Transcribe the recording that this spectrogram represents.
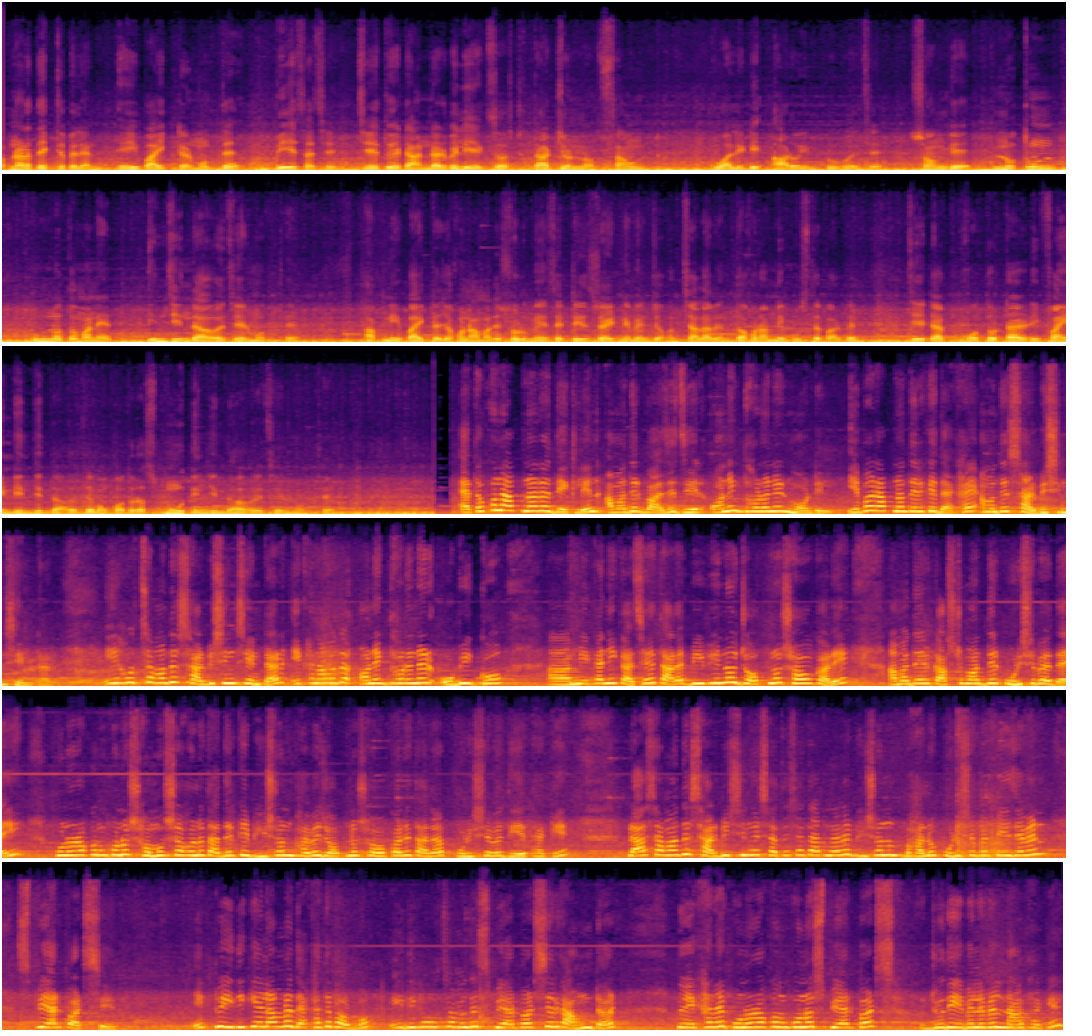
আপনারা দেখতে পেলেন, এই বাইকটার মধ্যে বেস আছে। যেহেতু এটা আন্ডারবেলি এক্সস্ট তার জন্য সাউন্ড কোয়ালিটি আরও ইমপ্রুভ হয়েছে। সঙ্গে নতুন উন্নত মানের ইঞ্জিন দেওয়া হয়েছে এর মধ্যে। আপনি বাইকটা যখন আমাদের শোরুমে এসে টেস্ট রাইড নেবেন, যখন চালাবেন, তখন আপনি বুঝতে পারবেন যে এটা কতটা রিফাইন্ড ইঞ্জিন দেওয়া হয়েছে এবং কতটা স্মুথ ইঞ্জিন দেওয়া হয়েছে এর মধ্যে। এতক্ষণ আপনারা দেখলেন আমাদের বাজাজের অনেক ধরনের মডেল। এবার আপনাদেরকে দেখায় আমাদের সার্ভিসিং সেন্টার। এই হচ্ছে আমাদের সার্ভিসিং সেন্টার। এখানে আমাদের অনেক ধরনের অভিজ্ঞ মেকানিক আছে। তারা বিভিন্ন যত্ন সহকারে আমাদের কাস্টমারদের পরিষেবা দেয়। কোনো রকম কোনো সমস্যা হলে তাদেরকে ভীষণভাবে যত্ন সহকারে তারা পরিষেবা দিয়ে থাকে। প্লাস আমাদের সার্ভিসিংয়ের সাথে সাথে আপনারা ভীষণ ভালো পরিষেবা পেয়ে যাবেন স্পেয়ার পার্টসের। একটু এইদিকে এলে আমরা দেখাতে পারব। এইদিকে হচ্ছে আমাদের স্পেয়ার পার্টসের কাউন্টার তো এখানে কোনো রকম কোনো স্পেয়ার পার্টস যদি অ্যাভেলেবেল না থাকে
